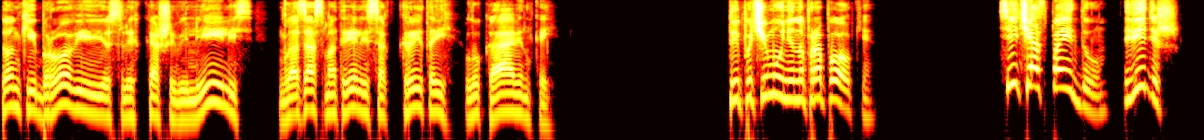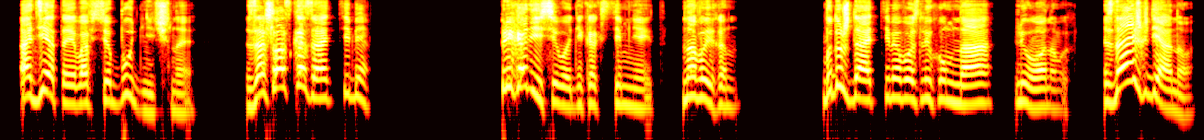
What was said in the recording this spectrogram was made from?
Тонкие брови ее слегка шевелились, глаза смотрели с открытой лукавинкой. «Ты почему не на прополке?» Сейчас пойду. Видишь, одетая во все будничное. Зашла сказать тебе. Приходи сегодня, как стемнеет, на выгон. Буду ждать тебя возле хумна Леоновых. Знаешь, где оно?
